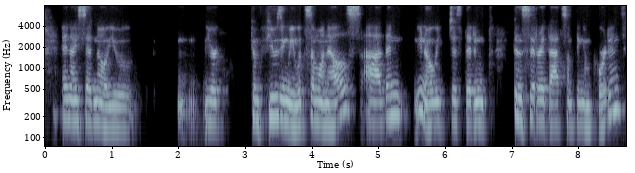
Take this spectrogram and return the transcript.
and I said, no, you, you're confusing me with someone else. Uh, then, you know, we just didn't consider that something important.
